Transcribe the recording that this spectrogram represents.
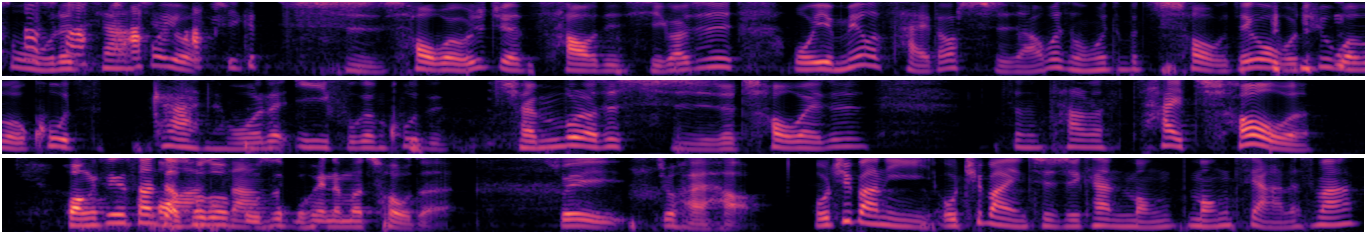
什么我的家会有一个屎臭味？我就觉得超级奇怪，就是我也没有踩到屎啊，为什么会这么臭？结果我去闻我裤子，看我的衣服跟裤子全部都是屎的臭味，就是真的他们太臭了。黄金三角臭豆腐是不会那么臭的，所以就还好。我去帮你，我去帮你吃吃看蒙蒙甲的是吗？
